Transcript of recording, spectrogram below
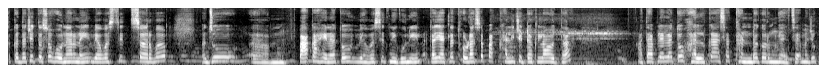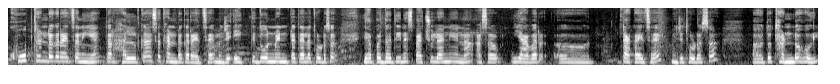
तर कदाचित तसं होणार नाही. व्यवस्थित सर्व जो पाक आहे ना तो व्यवस्थित निघून येईल. आता यातला थोडासा पाक खाली चिटकला होता. आता आपल्याला तो हलका असा थंड करून घ्यायचा आहे म्हणजे खूप थंड करायचा नाही आहे तर हलका असा थंड करायचा आहे म्हणजे एक ते दोन मिनटं त्याला थोडंसं या पद्धतीने स्पॅच्युलाने आहे ना असं यावर टाकायचं आहे म्हणजे थोडंसं तो थंड होईल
